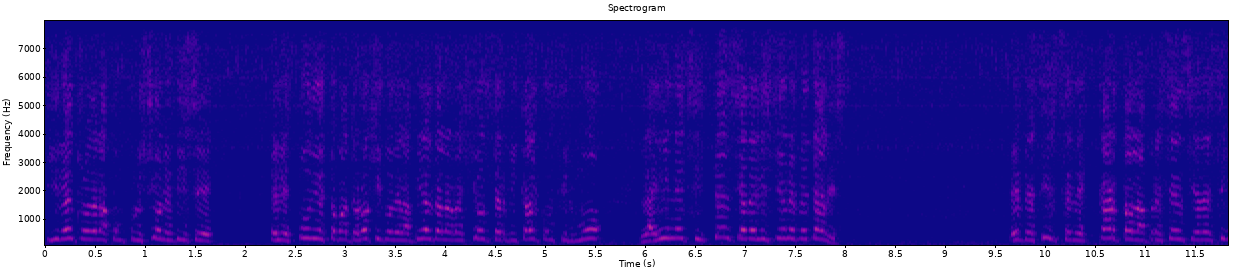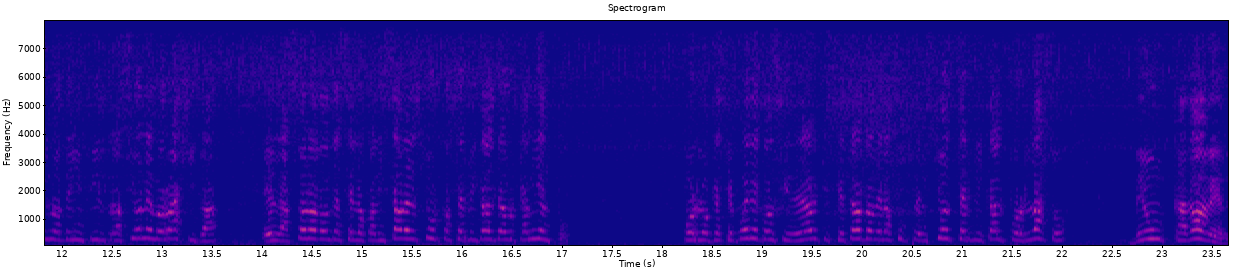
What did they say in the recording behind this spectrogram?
Y dentro de las conclusiones dice, el estudio histopatológico de la piel de la región cervical confirmó la inexistencia de lesiones vetales es decir, se descarta la presencia de signos de infiltración hemorrágica en la zona donde se localizaba el surco cervical de ahorcamiento, por lo que se puede considerar que se trata de la suspensión cervical por lazo de un cadáver,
